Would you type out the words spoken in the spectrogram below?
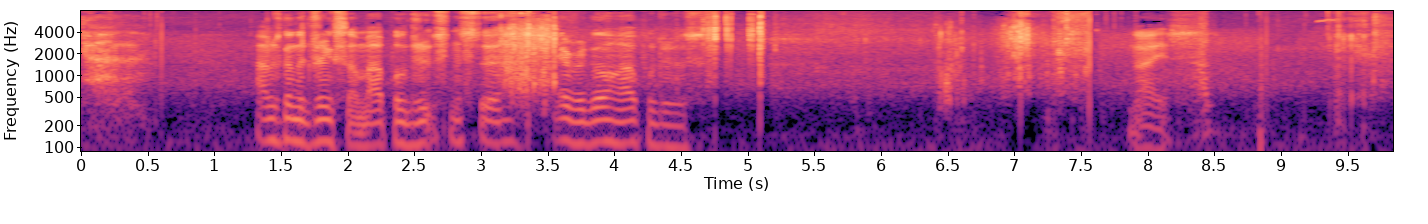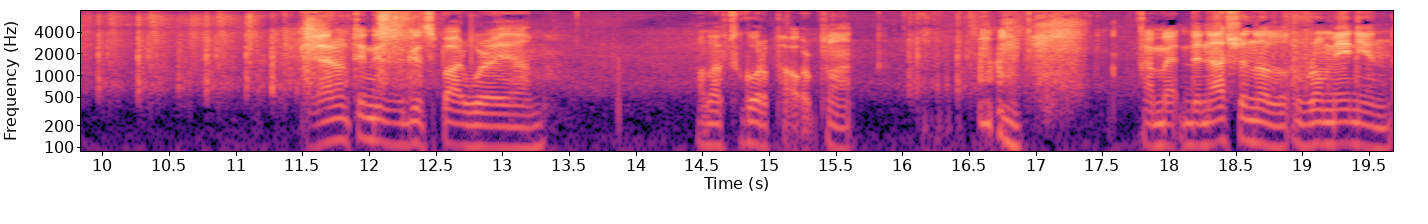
I'm just gonna drink some apple juice instead. There we go, apple juice. Nice. Yeah, I don't think this is a good spot where I am. I'll have to go to power plant. I'm at the National Romanian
